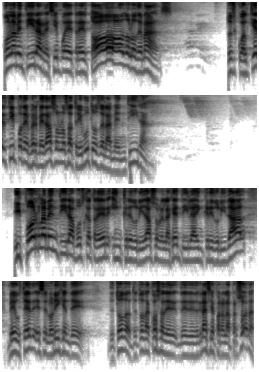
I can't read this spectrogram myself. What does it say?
Con la mentira recién puede traer todo lo demás. Entonces cualquier tipo de enfermedad son los atributos de la mentira. Y por la mentira busca traer incredulidad sobre la gente. Y la incredulidad, ve usted, es el origen de, toda, de toda cosa de, de, desgracia para la persona.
